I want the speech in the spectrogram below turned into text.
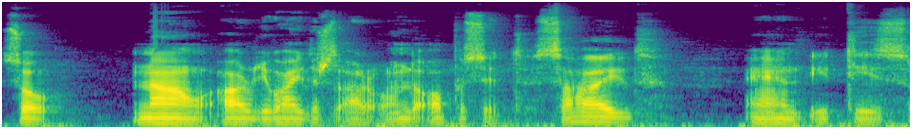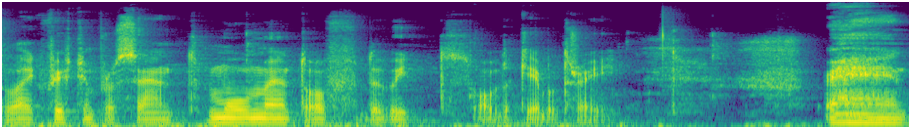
so now our dividers are on the opposite side and it is like 15% movement of the width of the cable tray. And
